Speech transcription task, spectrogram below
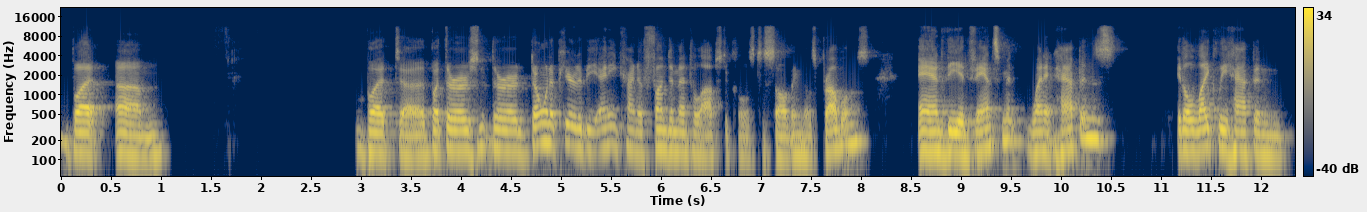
But um, but uh, but there's there don't appear to be any kind of fundamental obstacles to solving those problems. And the advancement, when it happens, it'll likely happen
